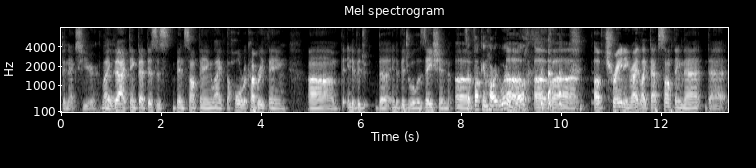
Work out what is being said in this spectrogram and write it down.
the next year. Like Really? that, I think that this has been something like the whole recovery thing, um, the individual, the individualization of It's a fucking hard word, of bro. of, uh, of training, right? Like that's something that that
